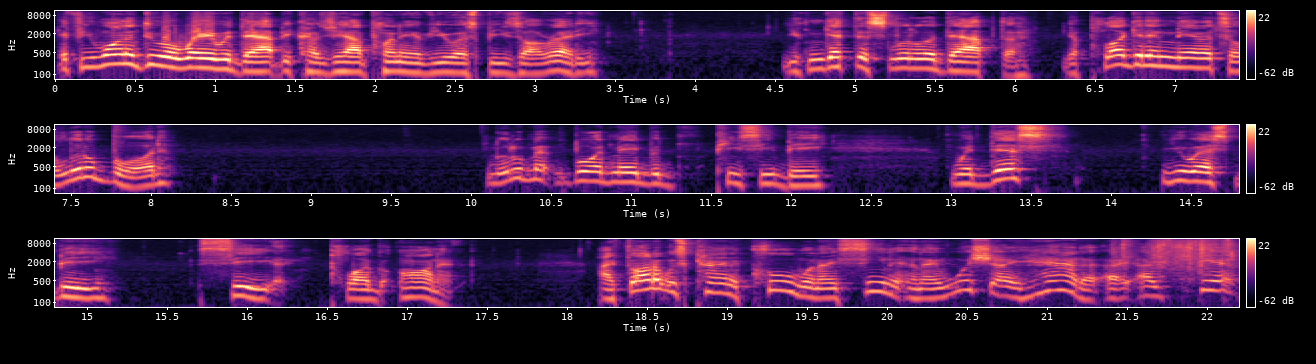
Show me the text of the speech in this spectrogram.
if you want to do away with that because you have plenty of USBs already, you can get this little adapter. You plug it in there. It's a little board little bit board made with PCB with this USB-C plug on it. I thought it was kind of cool when I seen it, and I wish I had it. I, I can't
